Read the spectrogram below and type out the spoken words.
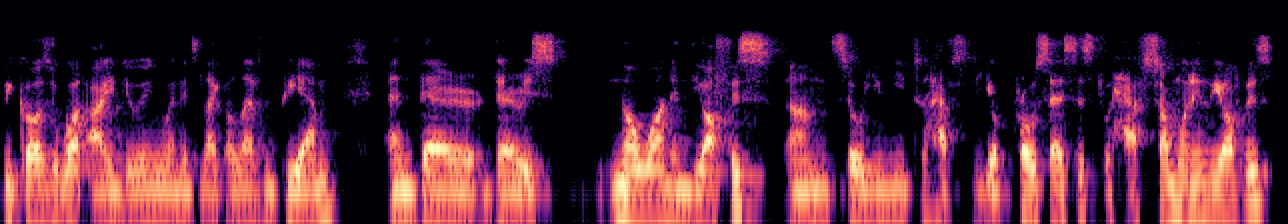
because what you doing when it's like 11 p.m and there there is no one in the office um, so you need to have your processes to have someone in the office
